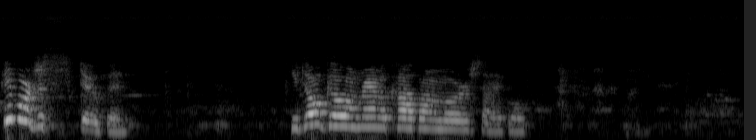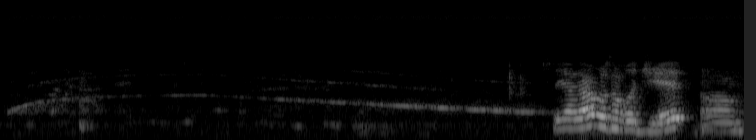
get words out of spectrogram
People are just stupid. You don't go and ram a cop on a motorcycle. So yeah, that wasn't legit. Um,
